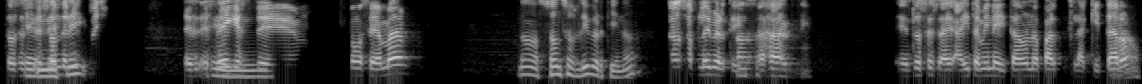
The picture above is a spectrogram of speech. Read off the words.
Entonces, son Snake, de Snake, este, ¿cómo se llama? No, Sons of Liberty, ¿no? Sons of Liberty. Ajá. Entonces ahí, también editaron una parte, la quitaron.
